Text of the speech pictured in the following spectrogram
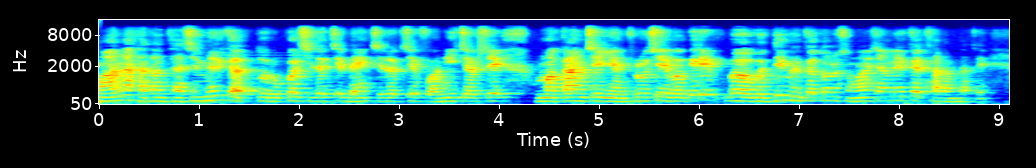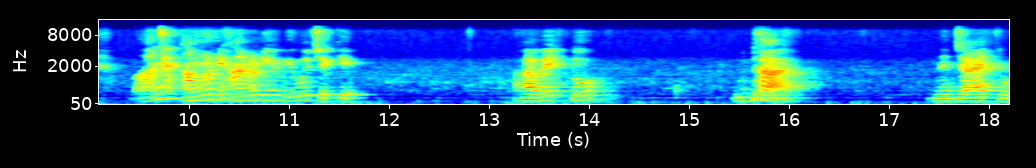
માલના ખાતામાં થાય છે. મિલકત તો રોકડ સિલક છે, બેંક સિલક છે ફર્નિચર છે, મકાન છે, યંત્રો છે, વગેરે બધી મિલકતોનો સમાવેશ મિલકત ખાતામાં થશે અને આનો આનો નિયમ એવો છે કે, આવે તો, ઉધાર ને જાય તો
